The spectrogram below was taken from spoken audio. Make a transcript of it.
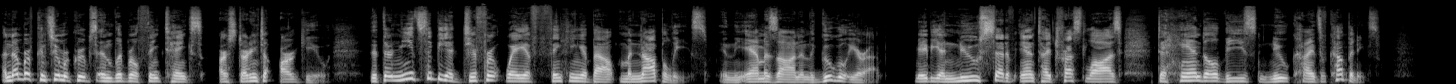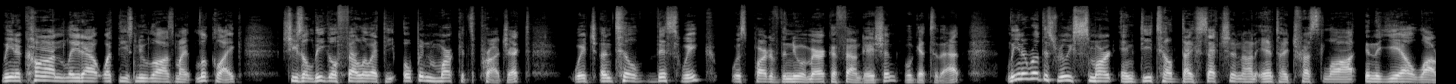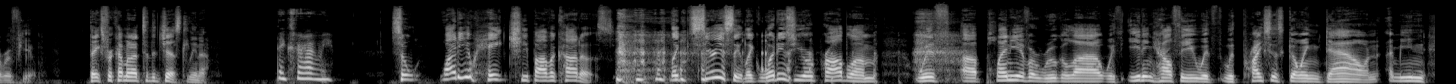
A number of consumer groups and liberal think tanks are starting to argue that there needs to be a different way of thinking about monopolies in the Amazon and the Google era. Maybe a new set of antitrust laws to handle these new kinds of companies. Lina Khan laid out what these new laws might look like. She's a legal fellow at the Open Markets Project, which until this week was part of the New America Foundation. We'll get to that. Lina wrote this really smart and detailed dissection on antitrust law in the Yale Law Review. Thanks for coming out to the gist, Lina. Thanks for having me. So, why do you hate cheap avocados? like, seriously, like, what is your problem with uh, plenty of arugula, with eating healthy, with, with prices going down? I mean,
